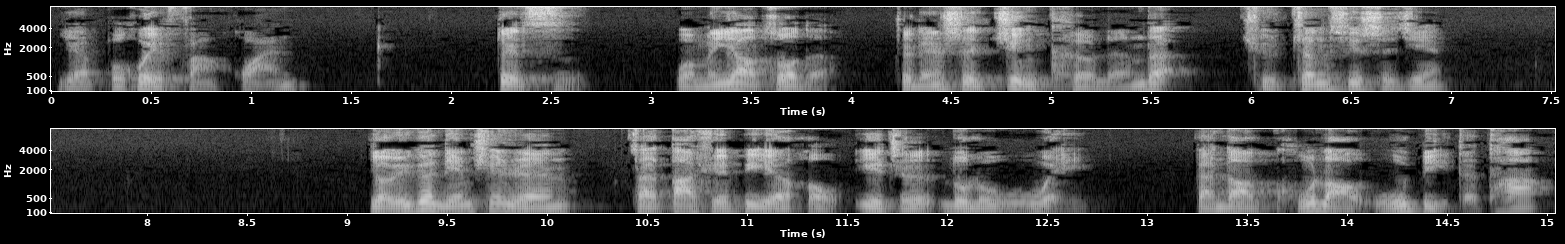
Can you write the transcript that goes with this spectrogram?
也不会返还。对此，我们要做的只能是尽可能的。去珍惜时间。有一个年轻人在大学毕业后一直碌碌无为，感到苦恼无比的他，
